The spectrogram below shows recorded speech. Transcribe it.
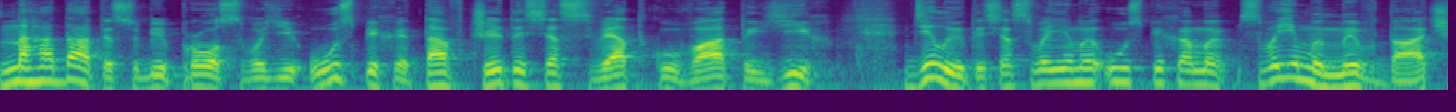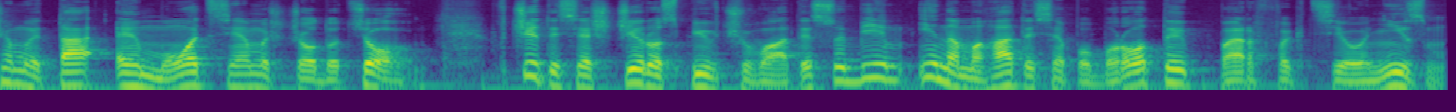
нагадати собі про свої успіхи та вчитися святкувати їх, ділитися своїми успіхами, своїми невдачами та емоціями щодо цього, вчитися щиро співчувати собі і намагатися побороти перфекціонізм.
